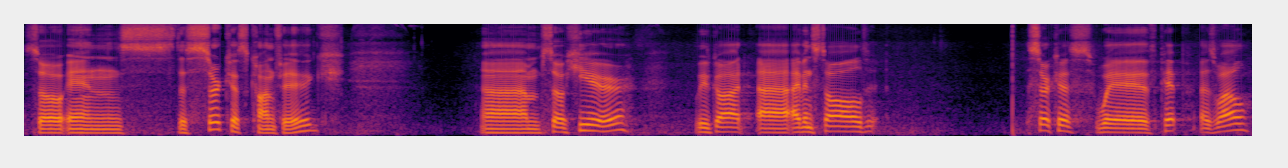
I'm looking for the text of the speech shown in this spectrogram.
so in the circus config, um, so here we've got, uh, I've installed circus with pip as well.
